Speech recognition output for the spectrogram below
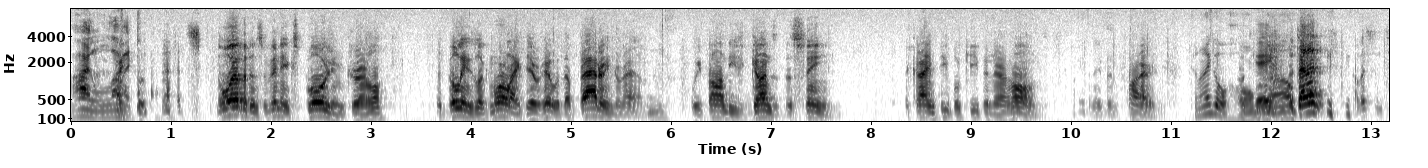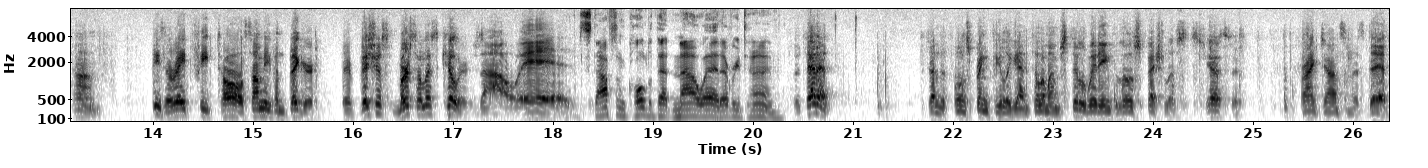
I love it. That's No evidence of any explosion, Colonel. The buildings look more like they were hit with a battering ram. Mm. We found these guns at the scene. The kind people keep in their homes. And they've been fired. Can I go home okay. now? Lieutenant, now listen, Tom. These are eight feet tall, some even bigger. They're vicious, merciless killers. Now, Ed. Stops them cold with that now Ed every time. Lieutenant. Lieutenant, phone Springfield again. Tell him I'm still waiting for those specialists. Yes, sir. Frank Johnson is dead.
